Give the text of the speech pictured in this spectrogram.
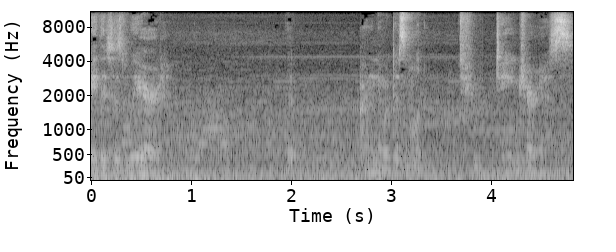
Okay, this is weird. But I don't know, it doesn't look too dangerous.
